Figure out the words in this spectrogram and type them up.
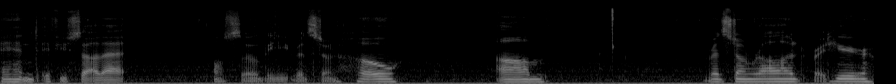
and if you saw that, also the redstone hoe, um, redstone rod right here.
